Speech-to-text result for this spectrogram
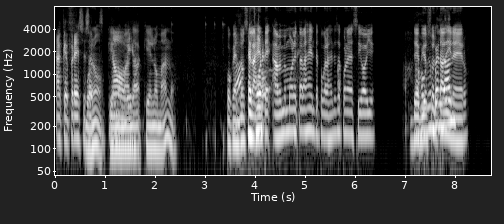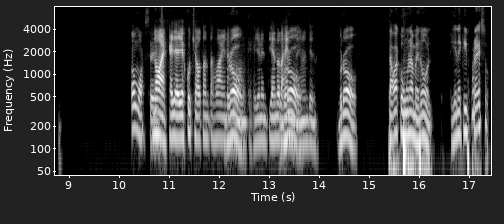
¿A qué precio? Bueno? ¿quién, no, lo manda? viejo. ¿quién lo manda? Porque Ah, entonces la gente, a mí me molesta la gente porque la gente se pone a decir, oye, debió Joaquín soltar dinero. ¿Cómo así? No, es que ya yo he escuchado tantas vainas, Bro, que es que yo no entiendo a la bro. gente, yo no entiendo. Bro, estaba con una menor. Tiene que ir preso.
